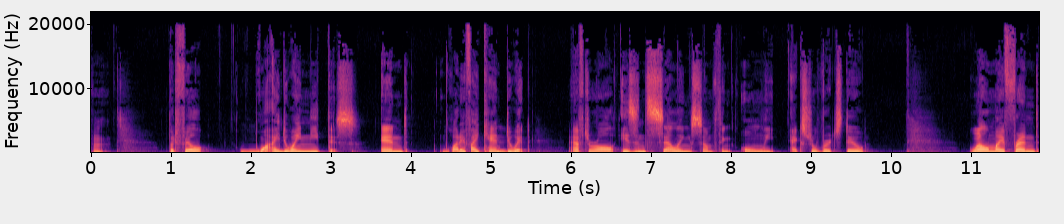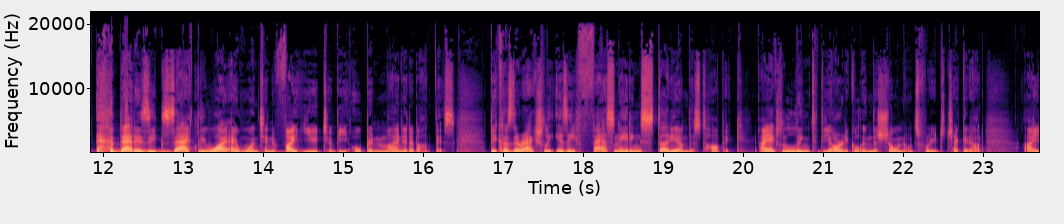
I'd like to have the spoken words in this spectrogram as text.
hmm, but Phil, why do I need this? And what if I can't do it? After all, isn't selling something only extroverts do? Well, my friend, that is exactly why I want to invite you to be open minded about this, because there actually is a fascinating study on this topic. I actually linked the article in the show notes for you to check it out. I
